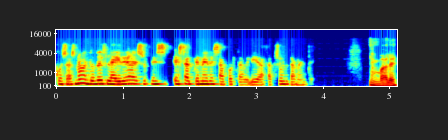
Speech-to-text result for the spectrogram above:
cosas. ¿no? Entonces, la idea es, es, es tener esa portabilidad, absolutamente. Vale.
